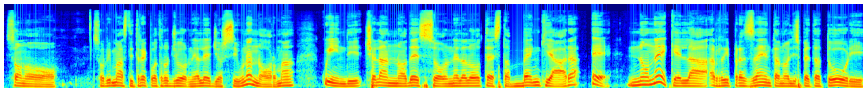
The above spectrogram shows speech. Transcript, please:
sono sono rimasti 3-4 giorni a leggersi una norma, quindi ce l'hanno adesso nella loro testa ben chiara e non è che la ripresentano agli spettatori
